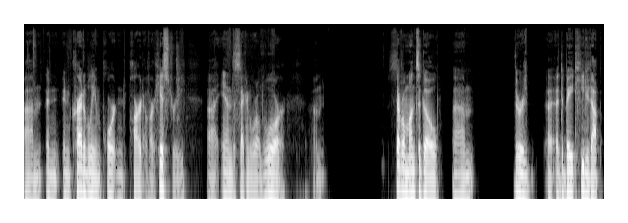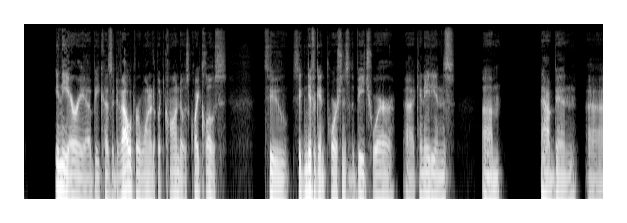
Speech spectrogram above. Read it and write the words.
um, an incredibly important part of our history in the Second World War. Um, several months ago, um, there was a, a, debate heated up in the area because a developer wanted to put condos quite close to significant portions of the beach where uh, Canadians um, have been uh,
